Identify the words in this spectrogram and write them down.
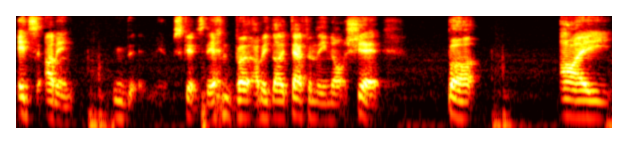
it's I mean skip to the end, but I mean like definitely not shit, but I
